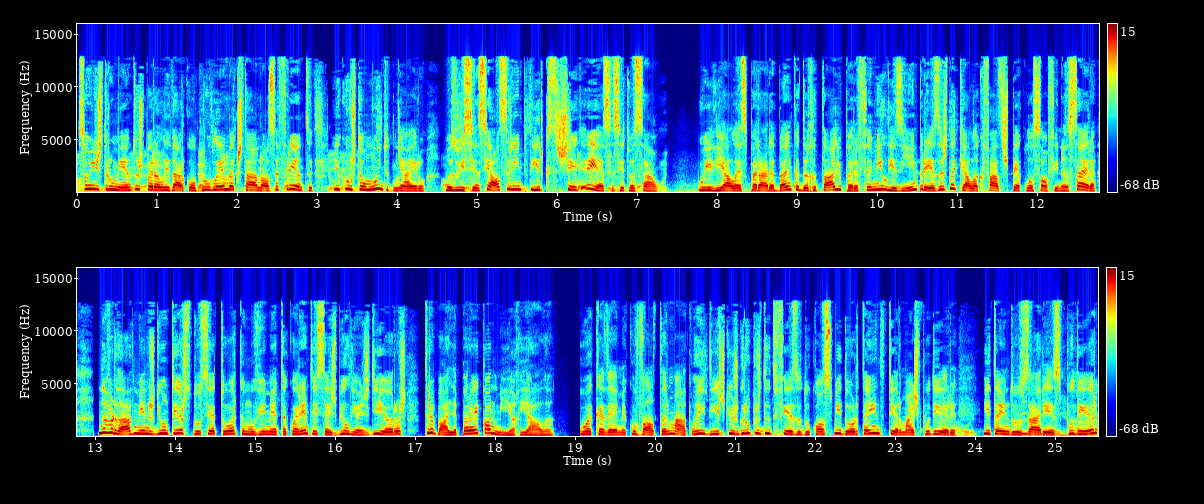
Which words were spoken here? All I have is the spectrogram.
São instrumentos para lidar com o problema que está à nossa frente e custam muito dinheiro, mas o essencial seria impedir que se chegue a essa situação. O ideal é separar a banca de retalho para famílias e empresas daquela que faz especulação financeira. Na verdade, menos de um terço do setor, que movimenta 46 bilhões de euros, trabalha para a economia real. O académico Walter Matley diz que os grupos de defesa do consumidor têm de ter mais poder e têm de usar esse poder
